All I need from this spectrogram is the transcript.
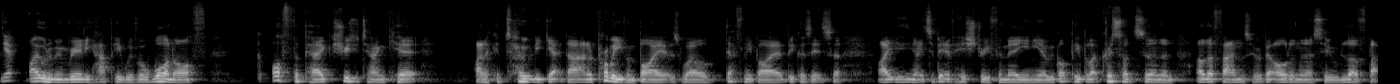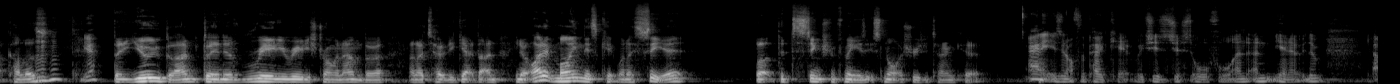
Yep. I would have been really happy with a one off, off the peg Shrewsbury Town kit, and I can totally get that, and I'd probably even buy it as well. Definitely buy it because it's a, I you know, it's a bit of history for me, and you know, we've got people like Chris Hudson and other fans who are a bit older than us who love that colours. Mhm, Yeah. But you, Glenn, Glenn, are really, really strong on amber, and I totally get that. And you know, I don't mind this kit when I see it, but the distinction for me is it's not a Shrewsbury Town kit. and it is an off the peg kit, which is just awful. And and you know, the, uh,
